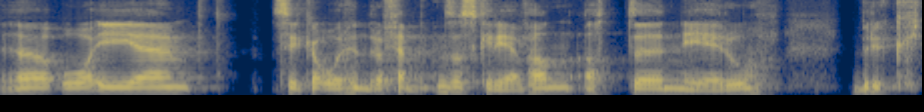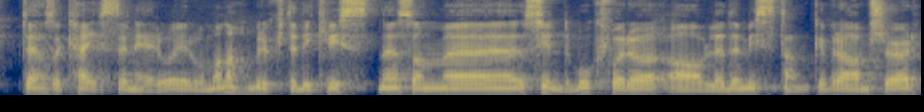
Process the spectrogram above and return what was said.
Og i ca. år 115 så skrev han at Nero brukte, altså keiser Nero i Roma, da, brukte de kristne som syndebukk for å avlede mistanke fra ham sjøl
